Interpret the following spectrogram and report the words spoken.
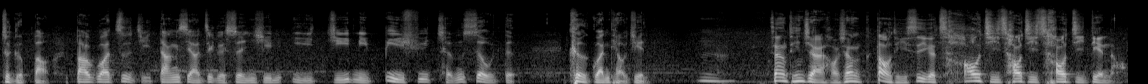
这个报，包括自己当下这个身心，以及你必须承受的客观条件。嗯。这样听起来好像到底是一个超级超级超级电脑，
